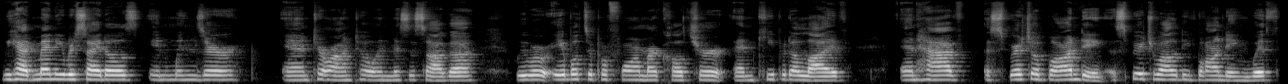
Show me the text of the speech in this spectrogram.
We had many recitals in windsor and toronto and mississauga. We were able to perform our culture and keep it alive and have a spiritual bonding a spirituality bonding with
